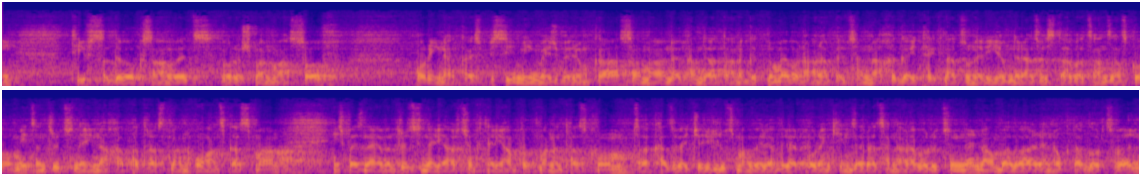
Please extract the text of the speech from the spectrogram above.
թիվ ՍԴՕ 26 որոշման մասով Օրինակ, այսպիսի մի մեջբերում կա, համանալական դատանը գտնում է, որ հանրապետության նախագահի տեխնացուների եւ նրանց վստահված անձանց կողմից ընտրությունների նախապատրաստման ու անցկացման, ինչպես նաեւ ընտրությունների արդյունքների ամփոփման ընթացքում ցակած վեճերի լուծման վերաբերյալ օրենքի ընձեռած հնարավորություններն անբավարար են օգտագործվել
